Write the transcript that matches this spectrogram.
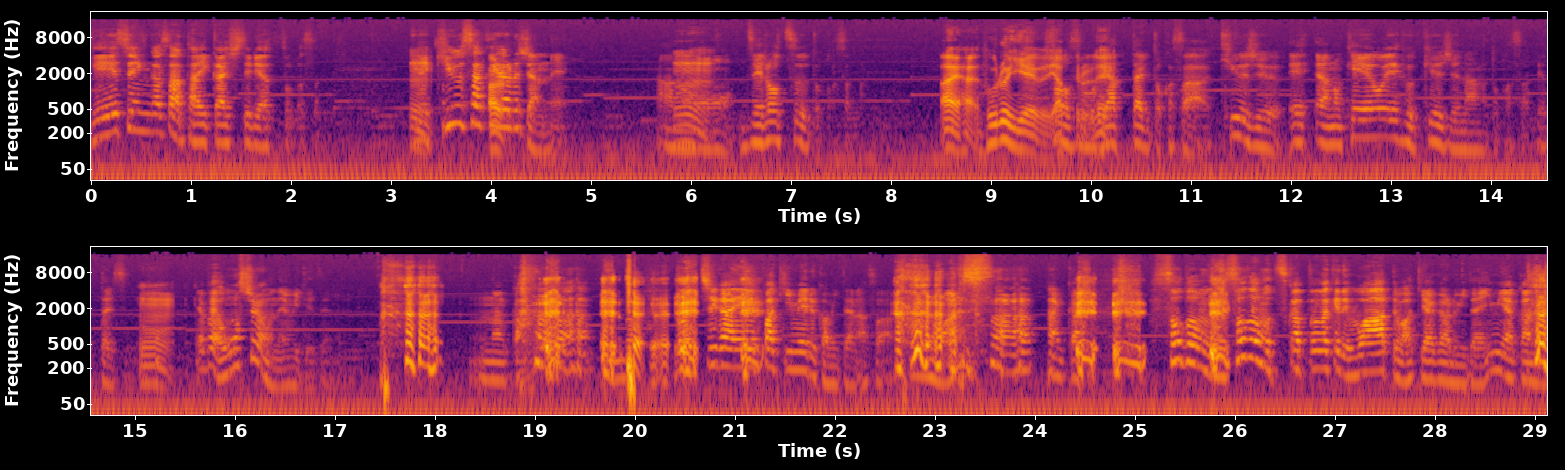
ゲーセンがさ大会してるやつとかさ、で旧作やるじゃんね。あの、02とかさ。はいはい。古いゲームやそうってるそうやね。ったりとかさ。90えあの KOF97 とかさやったりする。うん。やっぱり面白いもんね見ててね、なんか。ど どっちが A パ決めるかみたいなさのもあるしさ。なんかソドムソドム使っただけでわーって湧き上がるみたいな意味わかんない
